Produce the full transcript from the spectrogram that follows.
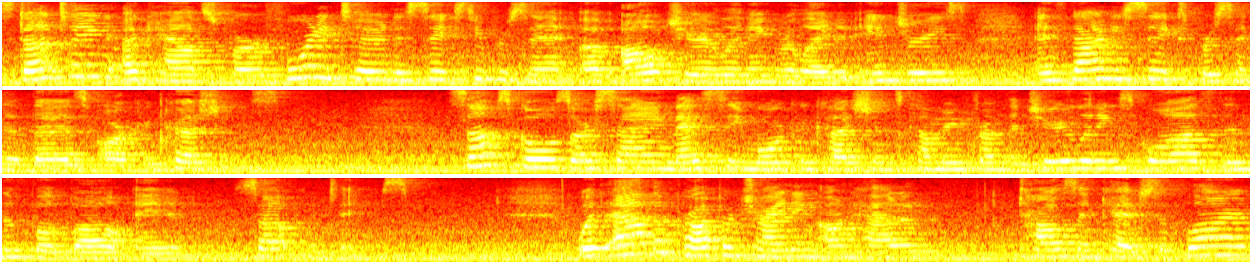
Stunting accounts for 42 to 60 percent of all cheerleading related injuries, and 96 percent of those are concussions. Some schools are saying they see more concussions coming from the cheerleading squads than the football and soccer teams. Without the proper training on how to toss and catch the flyer,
